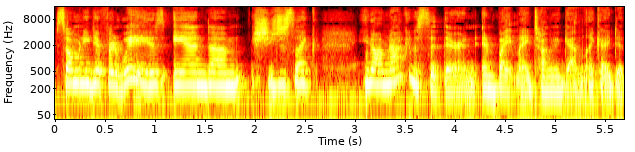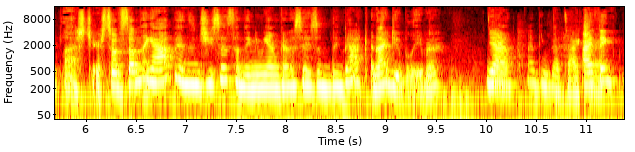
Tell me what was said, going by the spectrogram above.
so many different ways. And um, she's just like, you know, I'm not going to sit there and, and bite my tongue again like I did last year. So if something happens and she says something to me, I'm going to say something back, and I do believe her. yeah. I think that's accurate. I think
